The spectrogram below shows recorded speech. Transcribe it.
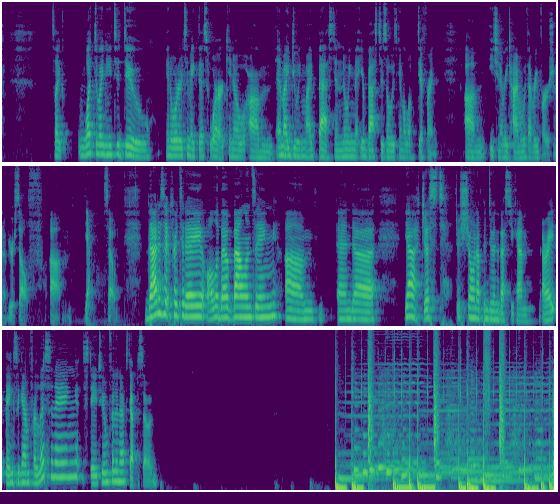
It's like what do I need to do in order to make this work? You know, um, am I doing my best? And knowing that your best is always going to look different um, each and every time with every version of yourself um, yeah, so that is it for today. All about balancing, um, and uh, yeah, just just showing up and doing the best you can. All right. Thanks again for listening. Stay tuned for the next episode.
